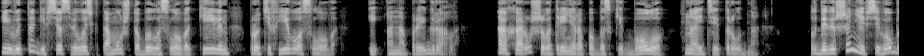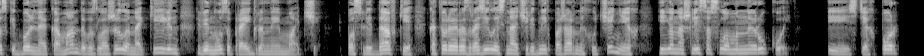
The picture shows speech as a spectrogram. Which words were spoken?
и в итоге все свелось к тому, что было слово Кейлин против его слова, и она проиграла. А хорошего тренера по баскетболу найти трудно. В довершение всего баскетбольная команда возложила на Кейлин вину за проигранные матчи. После давки, которая разразилась на очередных пожарных учениях, ее нашли со сломанной рукой. И с тех пор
